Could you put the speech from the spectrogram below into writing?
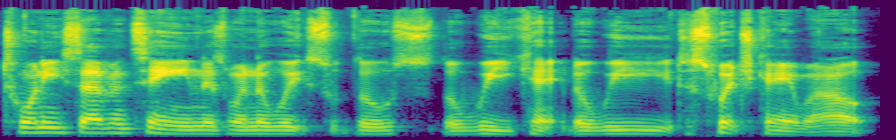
twenty seventeen is when the week the the Wii came the Wii the Switch came out.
